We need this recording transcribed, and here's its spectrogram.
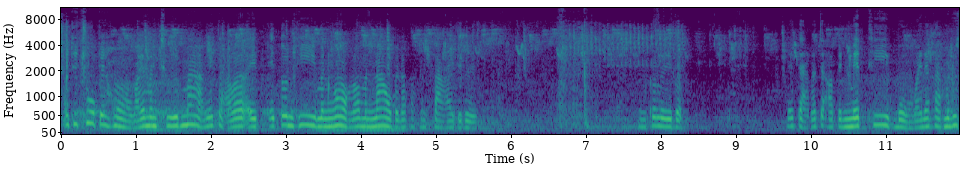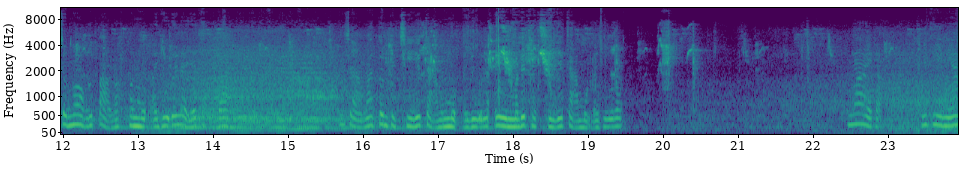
เอาทิชชู่ไปห่อไว้มันชื้นมากเนี่ยจ๋าว่าไอ้ไอ้ต้นที่มันงอกแล้วมันเน่าไปแล้วค่ะมันตายไปเลย มันก็เลยแบบเนี่ยจ๋าก็จะเอาเป็นเม็ดที่บ่มไว้นะคะไม่รู้จะงอกหรือเปล่าเนาะมันหมดอายุแล้วแหละเนี่ยจ๋าว่าเนี่ยจ๋าว่าต้นผักชีเนี่ยจ๋ามันหมดอายุแล้วเอ็มเมล็ดผักชีเนี่ยจ๋าหมดอายุแล้วง่ายค่ะ วิธีเนี้ย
